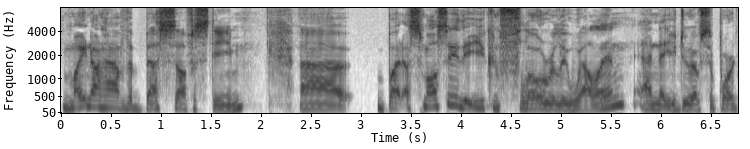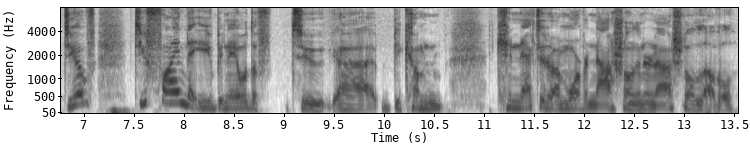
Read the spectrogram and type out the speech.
might not have the best self esteem, uh, but a small city that you can flow really well in and that you do have support. Do you have do you find that you've been able to to uh, become connected on more of a national and international level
